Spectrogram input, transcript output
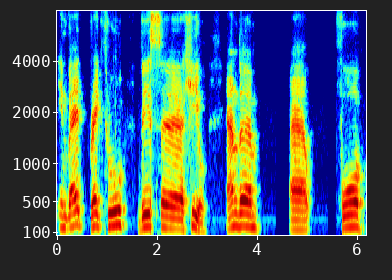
invade, break through this hill. And um, for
